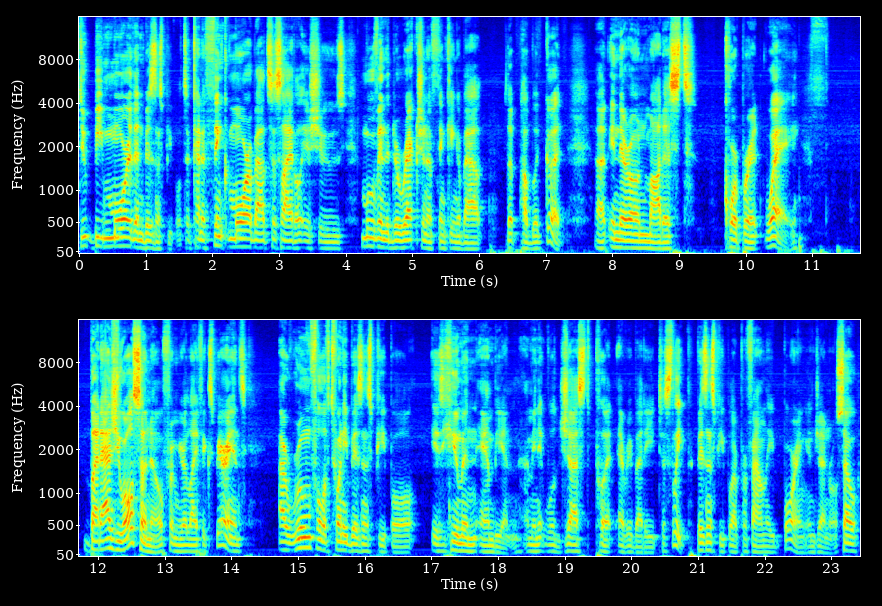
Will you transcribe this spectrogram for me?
do be more than business people, to kind of think more about societal issues, move in the direction of thinking about the public good uh, in their own modest corporate way. But as you also know from your life experience, a room full of 20 business people is human Ambien. I mean, it will just put everybody to sleep. Business people are profoundly boring in general. So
